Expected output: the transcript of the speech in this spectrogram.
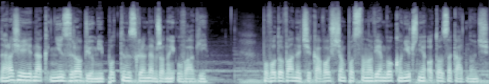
Na razie jednak nie zrobił mi pod tym względem żadnej uwagi. Powodowany ciekawością postanowiłem go koniecznie o to zagadnąć.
